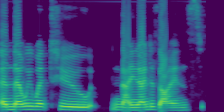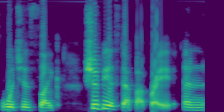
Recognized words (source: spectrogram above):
and then we went to 99 designs which is like should be a step up right and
